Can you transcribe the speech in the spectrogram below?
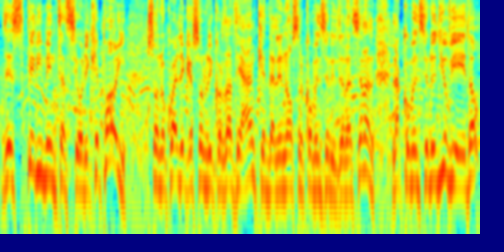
sperimentazioni che poi sono quelle che sono ricordate anche dalle nostre convenzioni internazionali. La convenzione di Oviedo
